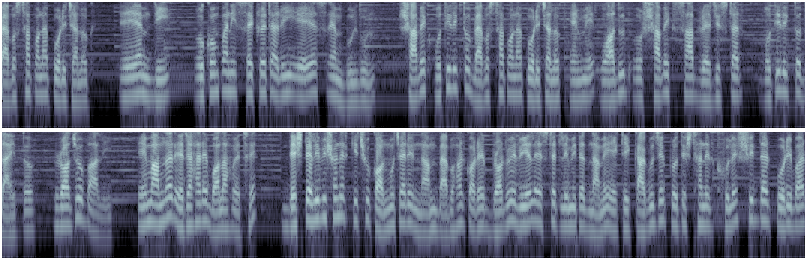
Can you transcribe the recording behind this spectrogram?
ব্যবস্থাপনা পরিচালক এ এম ডি ও company secretary A S M Bulbul, সাবেক অতিরিক্ত ব্যবস্থাপনা পরিচালক এম এ ওয়াদুদ ও সাবেক সাব রেজিস্ট্রার অতিরিক্ত দায়িত্ব রজব আলী। এ মামলার এজাহারে বলা হয়েছে দেশ টেলিভিশনের কিছু কর্মচারীর নাম ব্যবহার করে ব্রডওয়ে রিয়েল এস্টেট লিমিটেড নামে একটি কাগুজে প্রতিষ্ঠানের খুলে সিদ্ধার পরিবার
